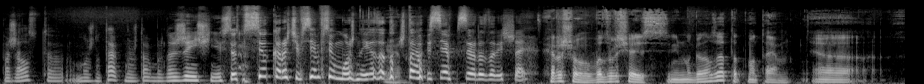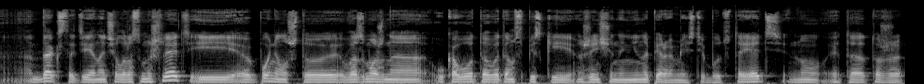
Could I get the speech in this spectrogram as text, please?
Пожалуйста, можно так, можно так, можно женщине. Все, все короче, всем все можно. Я за то, чтобы всем все разрешать. Хорошо, возвращаясь немного назад, отмотаем. Э, да, кстати, я начал размышлять и понял, что, возможно, у кого-то в этом списке женщины не на первом месте будут стоять. Ну, это тоже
